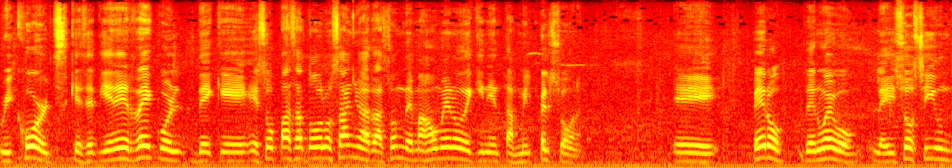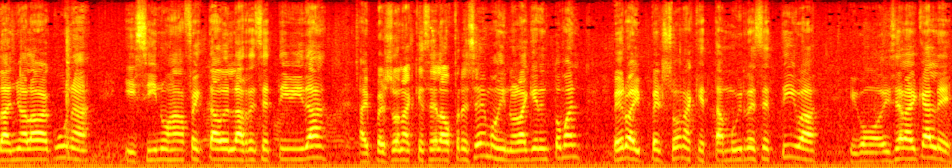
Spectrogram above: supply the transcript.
records, que se tiene récord de que eso pasa todos los años a razón de más o menos de 500 mil personas. Eh, pero, de nuevo, le hizo sí un daño a la vacuna y sí nos ha afectado en la receptividad. Hay personas que se la ofrecemos y no la quieren tomar, pero hay personas que están muy receptivas y como dice el alcalde,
